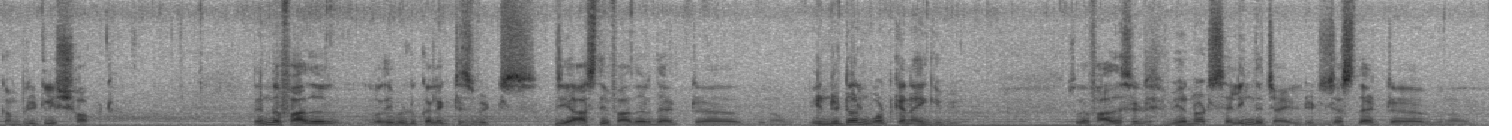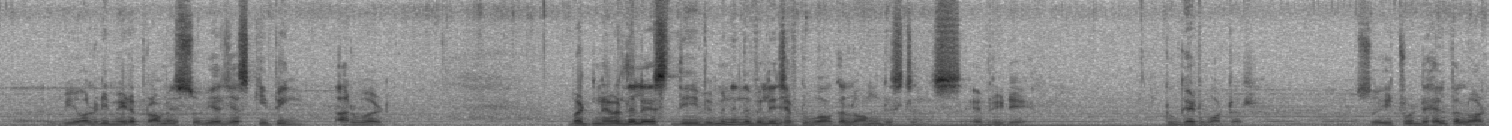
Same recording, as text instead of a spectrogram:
completely shocked. Then the father was able to collect his wits. He asked the father that, uh, you know, in return, what can I give you? So the father said, we are not selling the child. It's just that, uh, you know, uh, we already made a promise, so we are just keeping our word. But nevertheless, the women in the village have to walk a long distance every day to get water. So it would help a lot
